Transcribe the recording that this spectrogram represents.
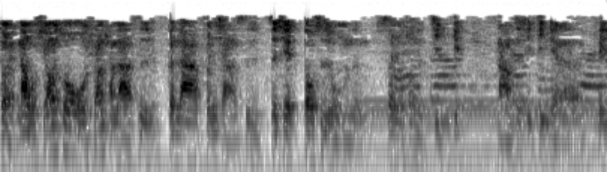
对，那我希望说，我希望传达的是跟大家分享的是，这些都是我们的生活中的经典，然后这些经典呢，可以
